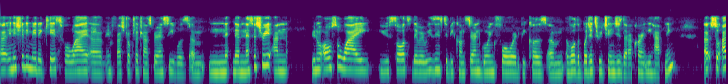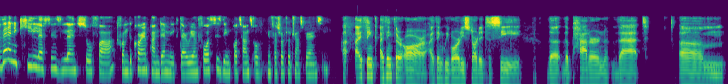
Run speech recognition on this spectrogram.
uh, initially made a case for why um, infrastructure transparency was um, ne- necessary, and you know also why you thought there were reasons to be concerned going forward because um, of all the budgetary changes that are currently happening. Uh, so, are there any key lessons learned so far from the current pandemic that reinforces the importance of infrastructure transparency? I think I think there are. I think we've already started to see the the pattern that um,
